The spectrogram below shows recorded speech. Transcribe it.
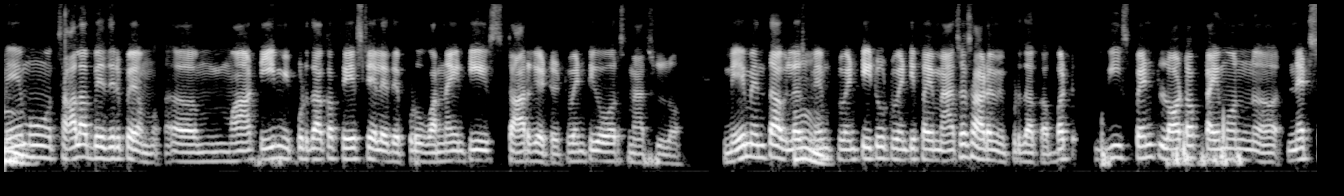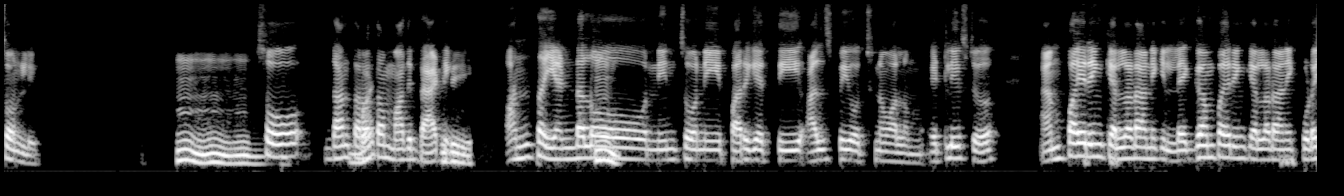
మేము చాలా బెదిరిపోయాం ఆ, మా టీం ఇప్పుడు దాకా ఫేస్ చేయలేదు ఎప్పుడు one ninety target twenty overs మ్యాచ్లలో మేము ఎంత అభిలాష్ Hmm. మేము twenty to twenty five matches ఆడాము ఇప్పుడు దాకా. But we spend lot of time on nets only so దాని తర్వాత మాది బ్యాటింగ్. అంత ఎండలో నించొని పరిగెత్తి అలసిపోయి వచ్చిన వాళ్ళం. అట్లీస్ట్ ఎంపైరింగ్కి వెళ్ళడానికి లెగ్ ఎంపైరింగ్కి వెళ్ళడానికి కూడా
